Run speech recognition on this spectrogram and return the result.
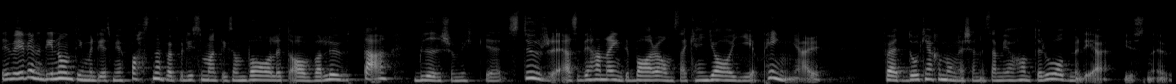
jag vet inte, det är någonting med det som jag fastnar för, för det är som att liksom valet av valuta blir så mycket större. Alltså det handlar inte bara om så här, kan jag ge pengar? För att då kanske många känner att jag har inte råd med det just nu.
